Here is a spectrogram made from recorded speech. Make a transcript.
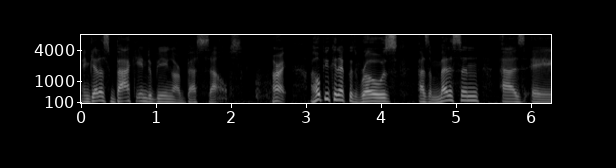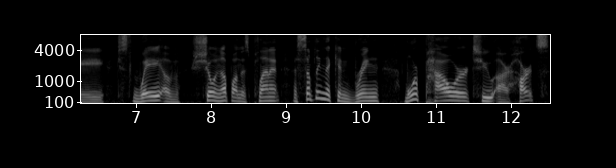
and get us back into being our best selves. All right, I hope you connect with Rose as a medicine, as a just way of showing up on this planet, as something that can bring more power to our hearts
